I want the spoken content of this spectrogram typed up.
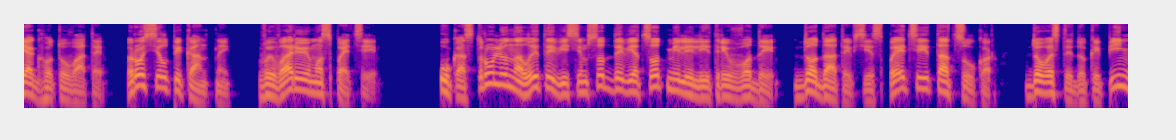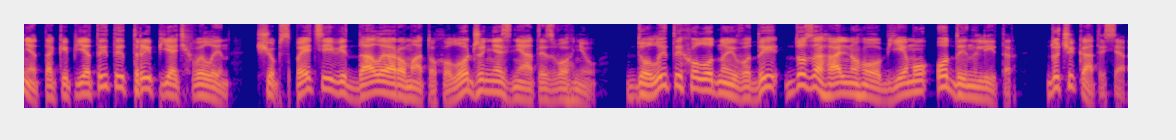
Як готувати? Розсіл пікантний. Виварюємо спеції. У каструлю налити 800-900 мл води, додати всі спеції та цукор, довести до кипіння та кип'ятити 3-5 хвилин, щоб спеції віддали аромат охолодження зняти з вогню, долити холодної води до загального об'єму 1 літр, дочекатися,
